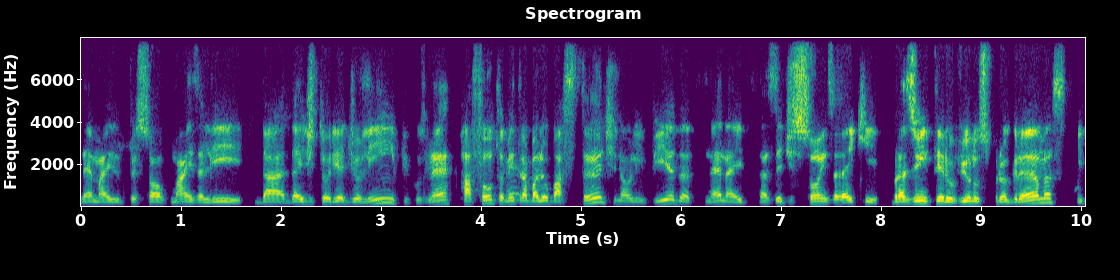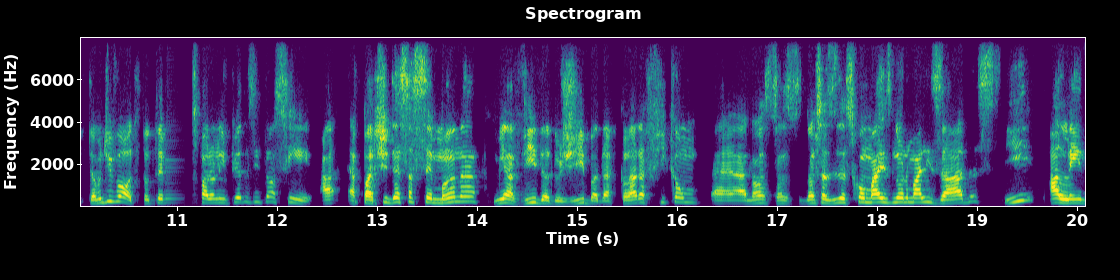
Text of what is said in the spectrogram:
né, mas o pessoal mais ali da, da editoria de Olímpicos, né? Rafão também trabalhou trabalhou bastante na Olimpíada, né, nas edições aí que o Brasil inteiro viu nos programas, e estamos de volta. Então, teve as Paralimpíadas, então, assim, a, a, partir dessa semana, minha vida, do Giba, da Clara, ficam, é, nossas, nossas vidas ficam mais normalizadas, e além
